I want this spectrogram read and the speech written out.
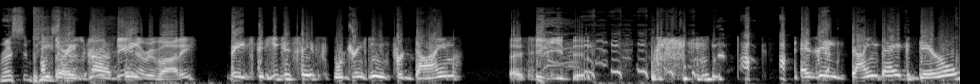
Rest in peace. sorry. It was great Uh, seeing hey. everybody. Bass, did he just say we're drinking for dime? I think you did. As in Dimebag Darrell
